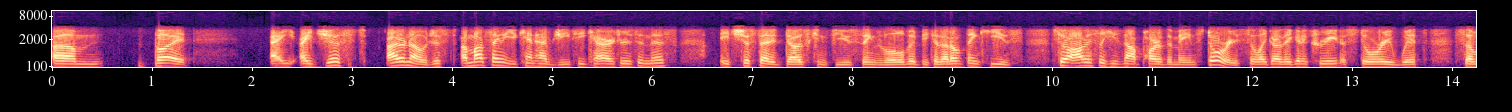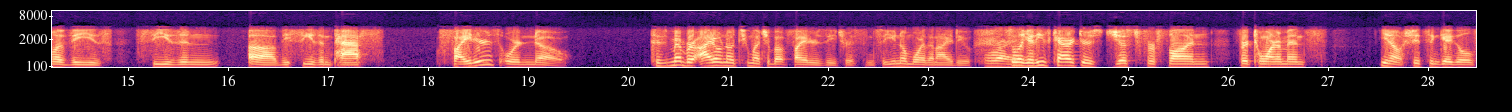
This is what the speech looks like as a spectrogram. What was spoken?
Um, but I I just I don't know. Just I'm not saying that you can't have GT characters in this. It's just that it does confuse things a little bit because I don't think he's so obviously he's not part of the main story. So like, are they going to create a story with some of these season uh these season pass fighters or no? Because remember, I don't know too much about fighters, Z Tristan, so you know more than I do. Right. So like, are these characters just for fun, for tournaments, you know, shits and giggles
